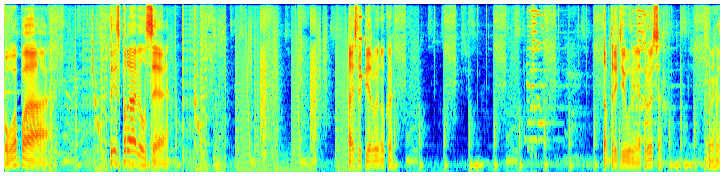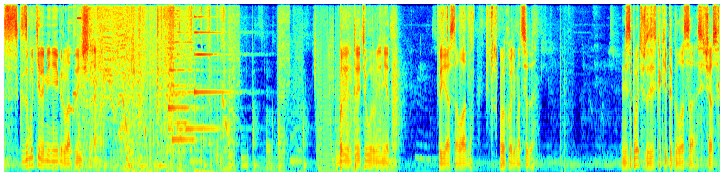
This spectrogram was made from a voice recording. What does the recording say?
Опа! Ты справился! А если первый, ну-ка? Там третий уровень откроется? Замутили мини-игру, отлично. Блин, третьего уровня нет. Ясно, ладно. Выходим отсюда. Не забывайте, что здесь какие-то голоса сейчас.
